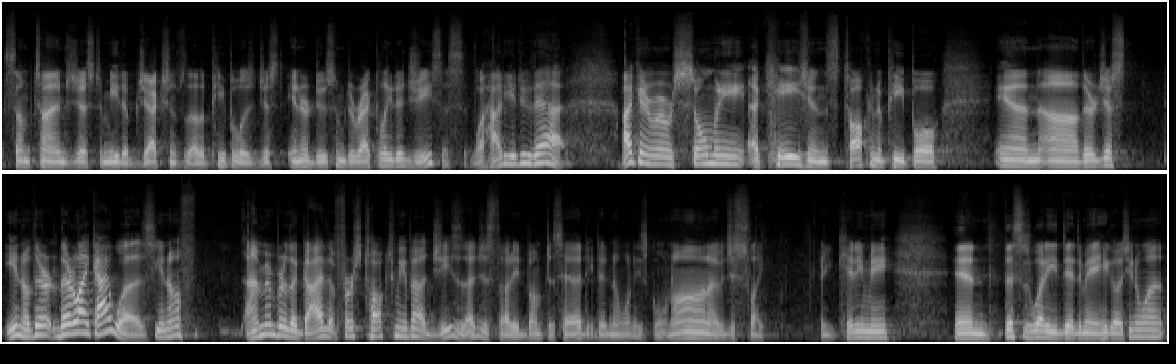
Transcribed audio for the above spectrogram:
sometimes just to meet objections with other people is just introduce them directly to Jesus. Well, how do you do that? I can remember so many occasions talking to people, and uh, they're just you know, they're, they're like I was. You know, I remember the guy that first talked to me about Jesus, I just thought he'd bumped his head. He didn't know what he's going on. I was just like, are you kidding me? And this is what he did to me. He goes, you know what?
